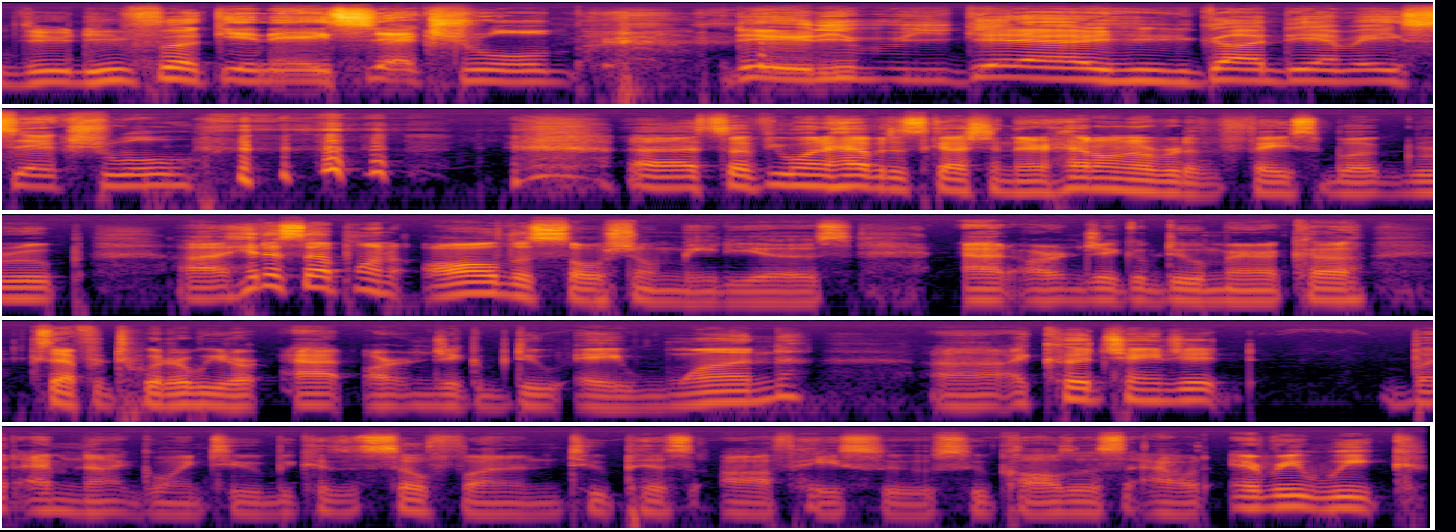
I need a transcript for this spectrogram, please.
Dude, you fucking asexual. Dude, you, you get out of here, you goddamn asexual. Uh, so if you want to have a discussion there, head on over to the Facebook group. Uh, hit us up on all the social medias at Art and Jacob Do America, except for Twitter. We are at Art and Jacob Do A1. Uh, I could change it, but I'm not going to because it's so fun to piss off Jesus, who calls us out every week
